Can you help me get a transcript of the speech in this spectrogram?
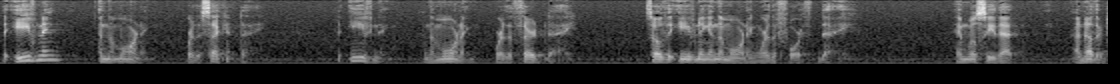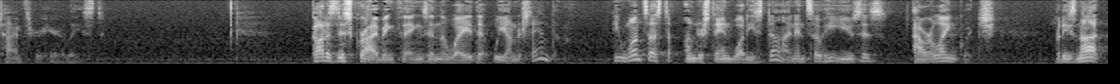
The evening and the morning were the second day. The evening and the morning were the third day. So the evening and the morning were the fourth day. And we'll see that another time through here at least. God is describing things in the way that we understand them. He wants us to understand what he's done, and so he uses our language. But he's not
